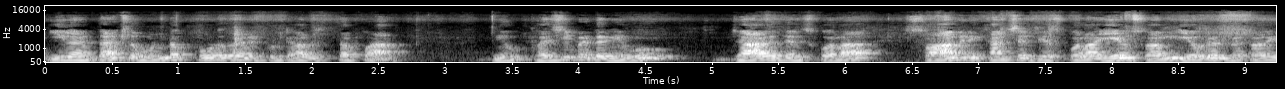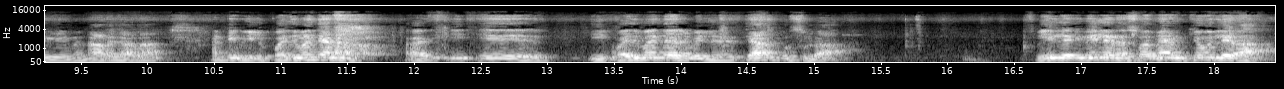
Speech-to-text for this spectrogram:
ఇలాంటి దాంట్లో ఉండకూడదు అనేటువంటి ఆలోచన తప్ప నీవు పసిబిడ్డ నీవు జాగ్రత్త తెలుసుకోవాలా? స్వామిని కన్సల్ట్ చేసుకోవాలా? ఏం స్వామి? ఎవరైనా పెట్టాలా? ఏమైనా అడగాల? అంటే వీళ్ళు పది మంది అయినా ఈ- ఈ- పది మంది అయినా వీళ్ళు త్యాగ కూర్చులా వీళ్ళ వీళ్ళైనా స్వామి? ఇంకెవరు లేరా?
